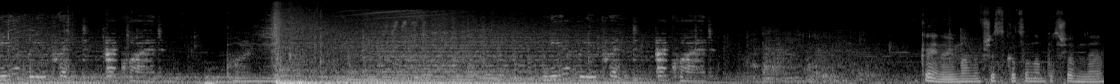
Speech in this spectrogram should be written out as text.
New blueprint acquired. Palnik. New blueprint acquired. Okej, no i mamy wszystko, co nam potrzebne.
